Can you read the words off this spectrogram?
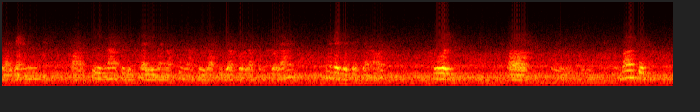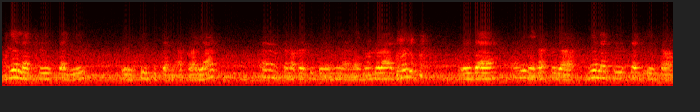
kell venni az év második felében a finanszírozási gyakorlatunk során, nevezetesen az, hogy a bankok mérleg főszegét szűkíteni akarják. Erre most nem akarok kitérni milyen meggondolásból, de a lényeg az, hogy a mérlegfőszeg és a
